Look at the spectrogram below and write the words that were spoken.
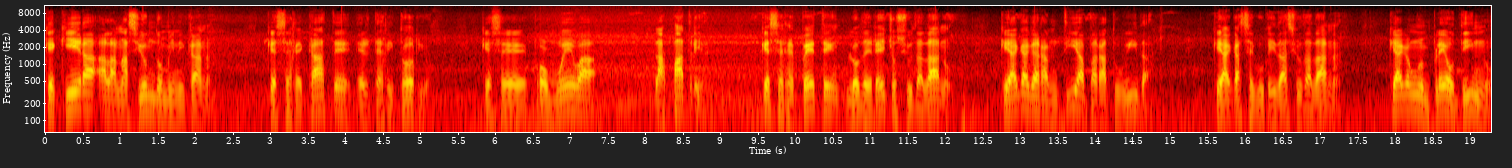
que quiera a la nación dominicana, que se recate el territorio, que se promueva la patria, que se respeten los derechos ciudadanos, que haga garantía para tu vida, que haga seguridad ciudadana, que haga un empleo digno,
